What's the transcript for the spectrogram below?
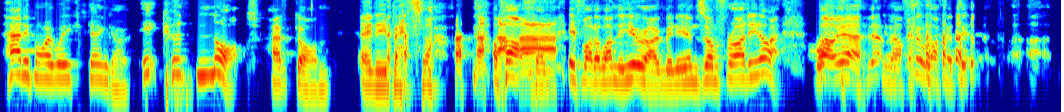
how did my weekend go? It could not have gone any better, apart from if I'd have won the Euro Millions on Friday night. Well, But, yeah, you know, I feel like I did.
